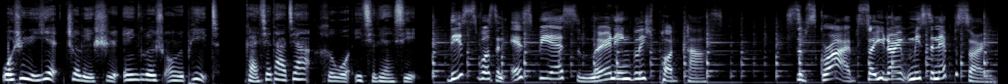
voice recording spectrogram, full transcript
我是雨夜，这里是 English on Repeat。感谢大家和我一起练习。This was an SBS Learn English podcast. Subscribe so you don't miss an episode.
